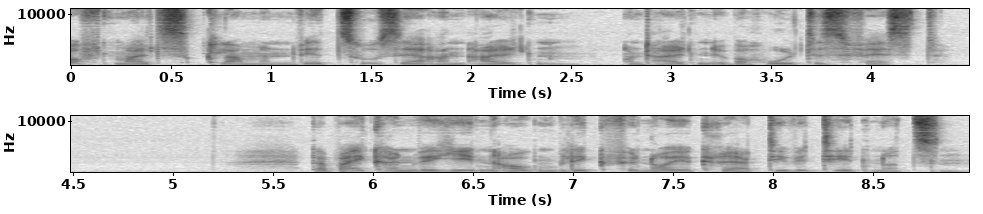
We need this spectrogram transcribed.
Oftmals klammern wir zu sehr an Altem und halten Überholtes fest. Dabei können wir jeden Augenblick für neue Kreativität nutzen.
